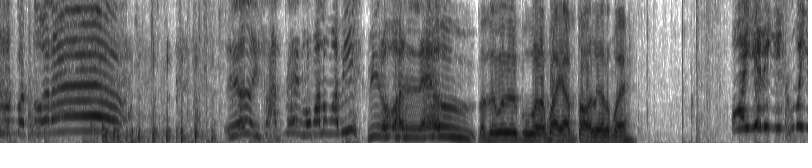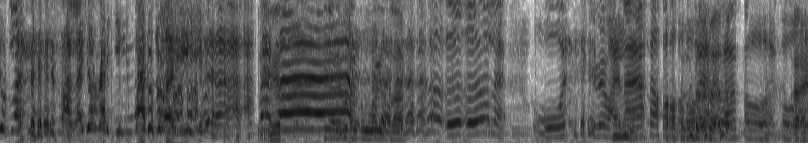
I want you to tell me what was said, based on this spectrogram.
พลุนหมดตัวแล้วเออไอสัตว์แม่งลงมาลงมาพี่พี่ลงมาเร็วแบบนึงว่ากูกำลังพยายามต่อเรือลงไปโอ้ ยเหี้ยันยิงกูไม่หยุดเลยสัตว์แล้วยังได้ยิงมันด้วยแม่งเลเฮ้ยยกูไอ้สัตว์เออเออแหละโอ้ยไม่ไหวแล้วไม่ไหวแล้วตัวกูไอ้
